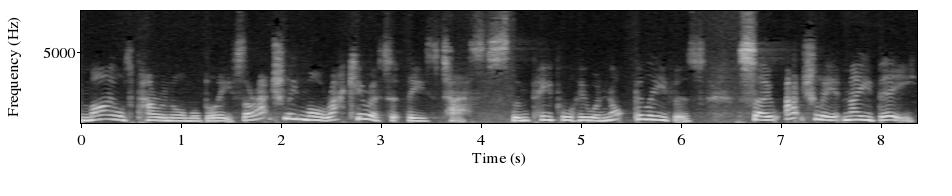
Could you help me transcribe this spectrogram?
mild paranormal beliefs are actually more accurate at these tests than people who are not believers. So actually, it may be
